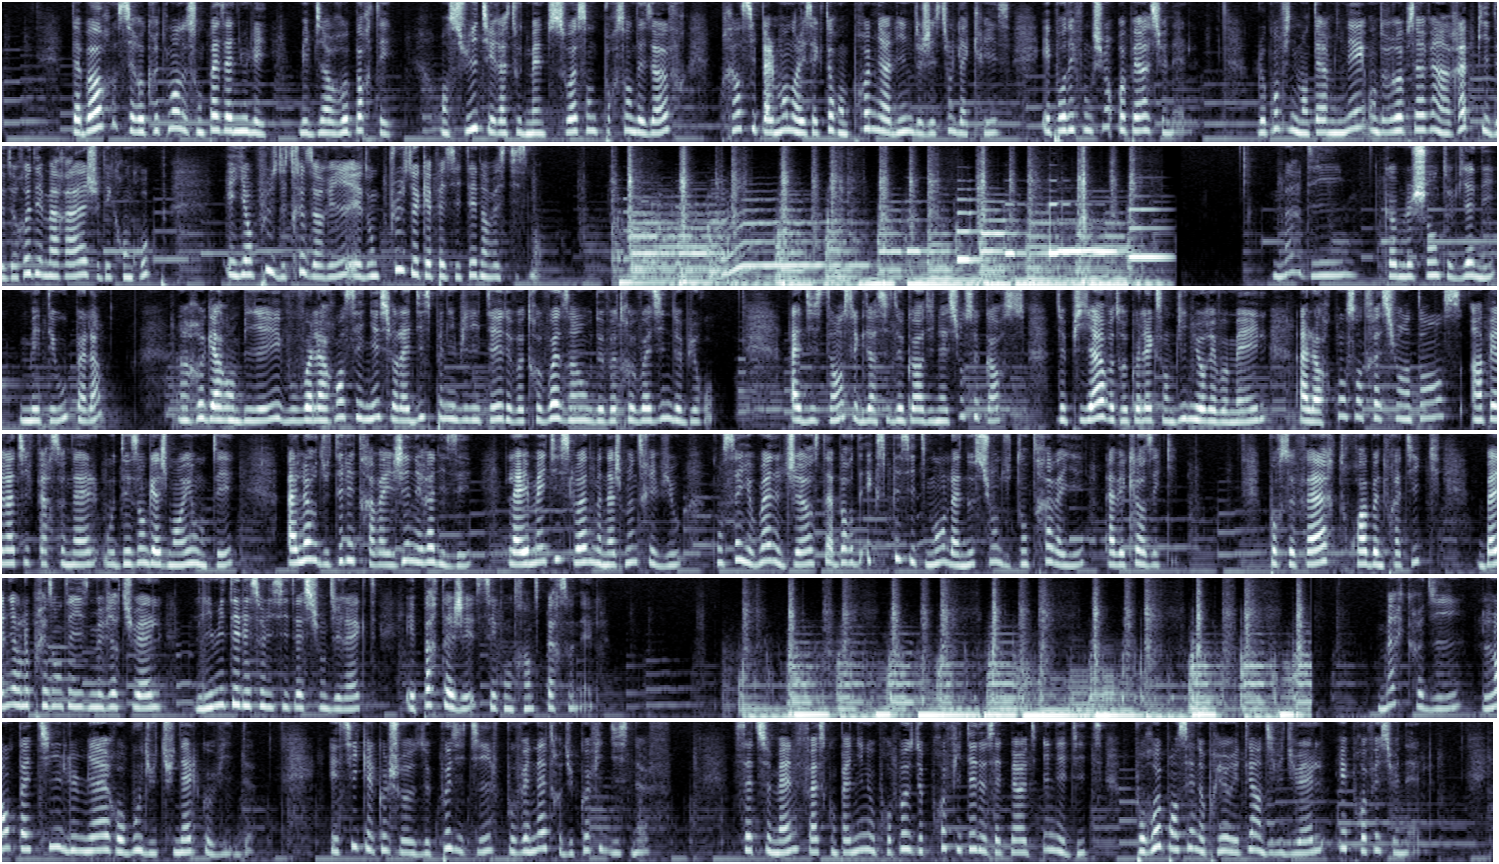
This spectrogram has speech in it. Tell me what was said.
D'abord, ces recrutements ne sont pas annulés, mais bien reportés. Ensuite, il reste tout de même 60% des offres, principalement dans les secteurs en première ligne de gestion de la crise et pour des fonctions opérationnelles. Le confinement terminé, on devrait observer un rapide redémarrage des grands groupes, ayant plus de trésorerie et donc plus de capacité d'investissement. Mardi, comme le chante Vianney, mettez-vous pas là Un regard en billet, vous voilà renseigné sur la disponibilité de votre voisin ou de votre voisine de bureau. À distance, l'exercice de coordination se corse. Depuis hier, votre collègue semble ignorer vos mails, alors concentration intense, impératif personnel ou désengagement éhonté. À l'heure du télétravail généralisé, la MIT Sloan Management Review conseille aux managers d'aborder explicitement la notion du temps travaillé avec leurs équipes. Pour ce faire, trois bonnes pratiques bannir le présentéisme virtuel, limiter les sollicitations directes et partager ses contraintes personnelles. Mercredi, l'empathie lumière au bout du tunnel Covid. Et si quelque chose de positif pouvait naître du Covid-19 Cette semaine, Fast Company nous propose de profiter de cette période inédite pour repenser nos priorités individuelles et professionnelles.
